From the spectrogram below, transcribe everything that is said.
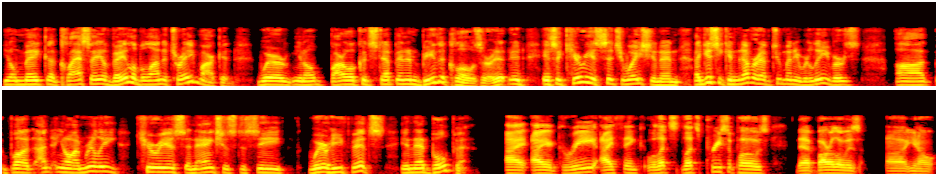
you know make Clase available on the trade market where you know Barlow could step in and be the closer? It, it it's a curious situation, and I guess you can never have too many relievers. Uh, but I, you know, I'm really curious and anxious to see where he fits in that bullpen. I I agree. I think well, let's let's presuppose that Barlow is, uh, you know,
